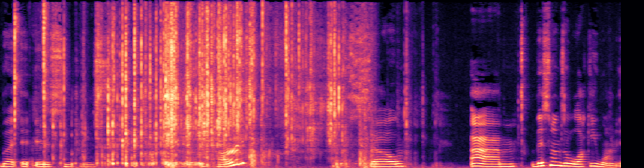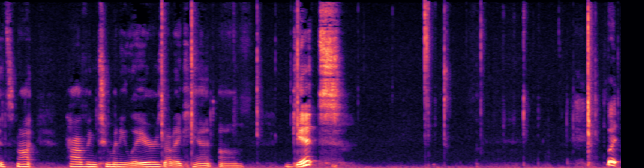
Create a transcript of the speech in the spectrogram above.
But it is sometimes really hard. So um this one's a lucky one. It's not having too many layers that I can't um, get. But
